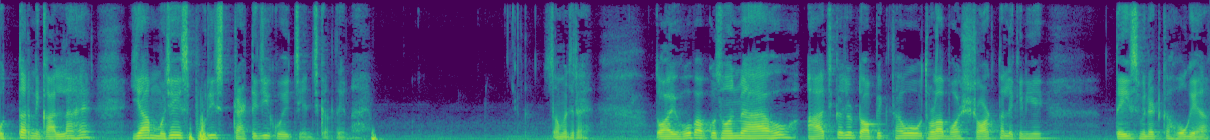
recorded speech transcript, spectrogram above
उत्तर निकालना है या मुझे इस पूरी स्ट्रैटेजी को ही चेंज कर देना है। समझ रहे हैं? तो आई होप आपको समझ में आया हो। आज का जो टॉपिक था वो थोड़ा बहुत शॉर्ट था, लेकिन ये तेईस मिनट का हो गया।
